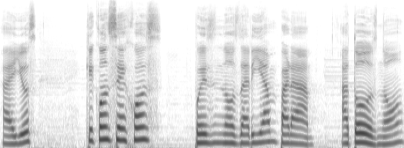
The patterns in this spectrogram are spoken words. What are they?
a ellos qué consejos pues nos darían para a todos, ¿no?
